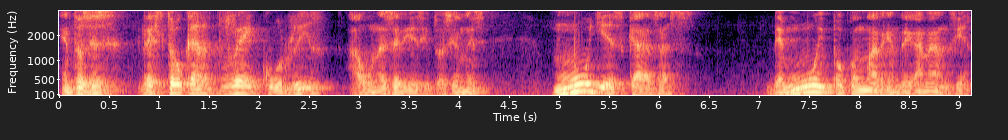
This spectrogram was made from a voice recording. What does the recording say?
Entonces les toca recurrir a una serie de situaciones muy escasas, de muy poco margen de ganancia,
